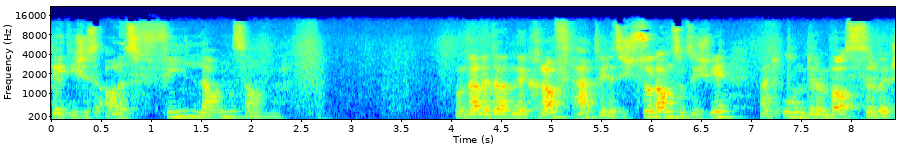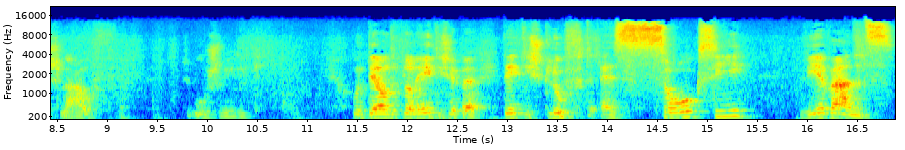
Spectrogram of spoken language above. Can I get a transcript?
dort ist es alles viel langsamer. Und wenn man da nicht Kraft hat, weil es ist so langsam, es ist wie wenn du unter dem Wasser willst laufen willst. Das ist schwierig. Und der andere Planet ist eben, dort war die Luft äh, so, gewesen, wie wenn es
